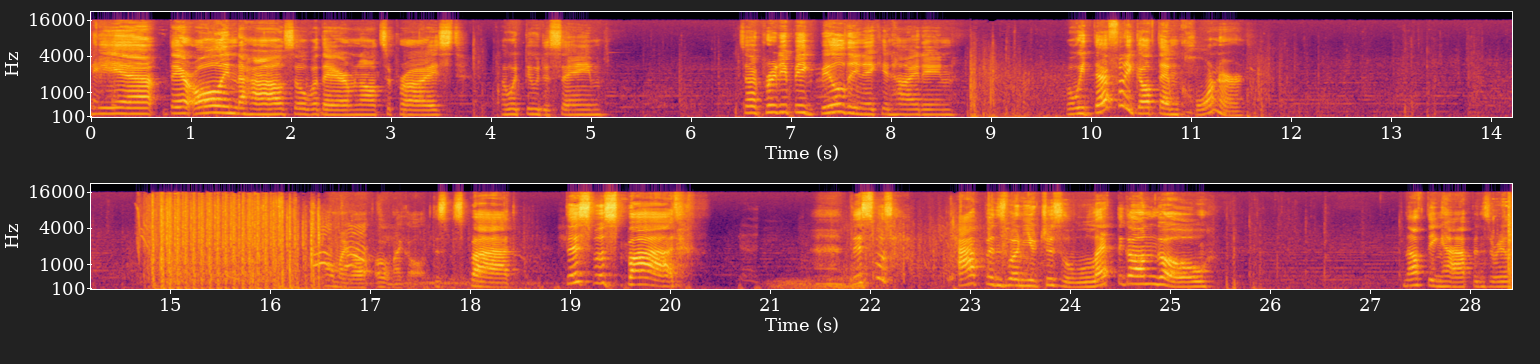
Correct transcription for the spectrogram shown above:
Yeah, they're all in the house over there. I'm not surprised. I would do the same. It's a pretty big building they can hide in. But we definitely got them cornered. Oh my god, oh my god, this was bad. This was bad. This was happens when you just let the gun go. Nothing happens really.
